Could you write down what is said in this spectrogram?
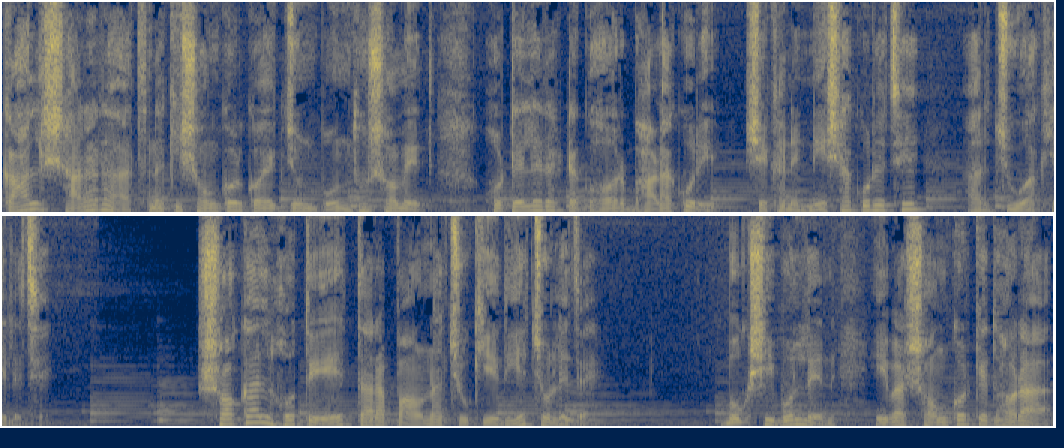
কাল সারা রাত নাকি শঙ্কর কয়েকজন বন্ধু সমেত হোটেলের একটা ঘর ভাড়া করে সেখানে নেশা করেছে আর জুয়া খেলেছে। সকাল হতে তারা পাওনা চুকিয়ে দিয়ে চলে যায়। বক্সি বললেন, এবার শঙ্করকে ধরা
